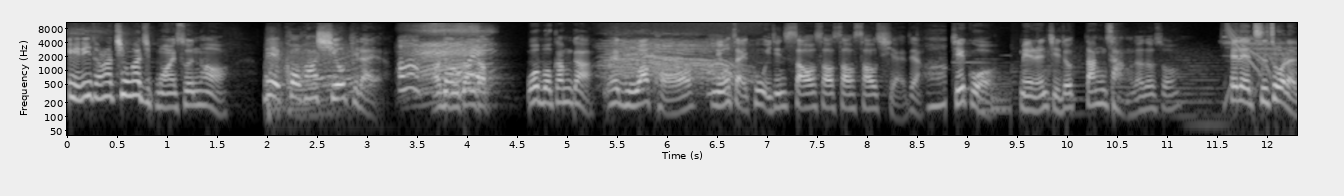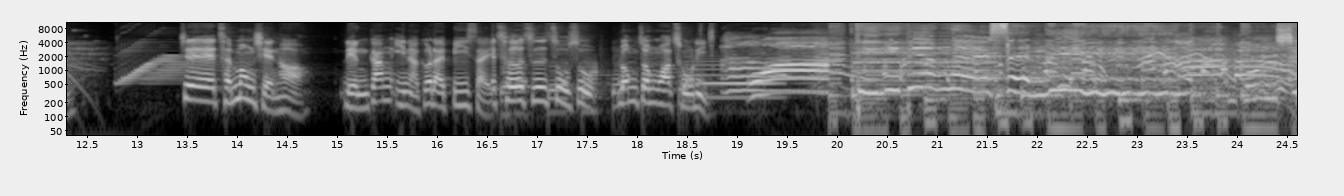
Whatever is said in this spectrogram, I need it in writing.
因为你同他唱到一半的时阵吼，你的裤脚烧起来啊，啊，你有感觉？我无感觉，那牛仔裤、牛仔裤已经烧烧烧烧起来这样，结果美人姐就当场她就说，这个制作人，这个陈梦贤哈，连刚伊若过来比赛，车资住宿拢总我处理。哇！天顶的仙女，讲什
